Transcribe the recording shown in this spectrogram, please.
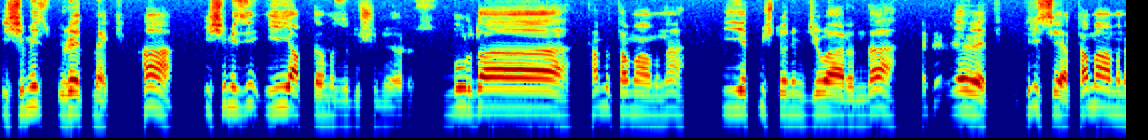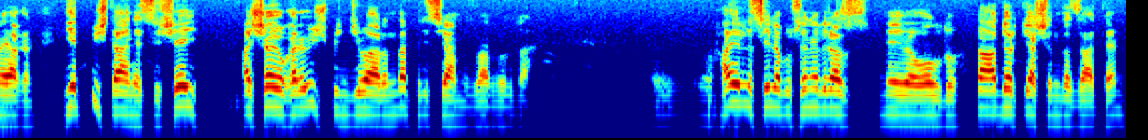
İşimiz üretmek. Ha, işimizi iyi yaptığımızı düşünüyoruz. Burada tamı tamamına bir 70 dönüm civarında evet Prisya tamamına yakın 70 tanesi şey aşağı yukarı 3000 civarında Prisya'mız var burada. Ee, Hayırlısıyla bu sene biraz meyve oldu. Daha 4 yaşında zaten.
